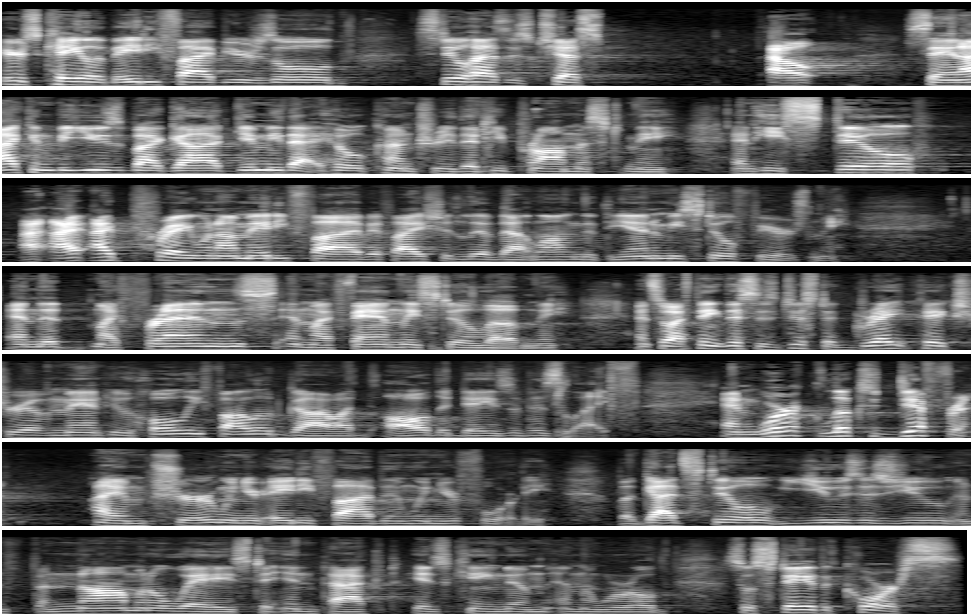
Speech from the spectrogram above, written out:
Here's Caleb, 85 years old, still has his chest out, saying, I can be used by God. Give me that hill country that he promised me. And he still, I, I pray when I'm 85, if I should live that long, that the enemy still fears me and that my friends and my family still love me. And so I think this is just a great picture of a man who wholly followed God all the days of his life. And work looks different, I am sure, when you're 85 than when you're 40. But God still uses you in phenomenal ways to impact his kingdom and the world. So stay the course,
